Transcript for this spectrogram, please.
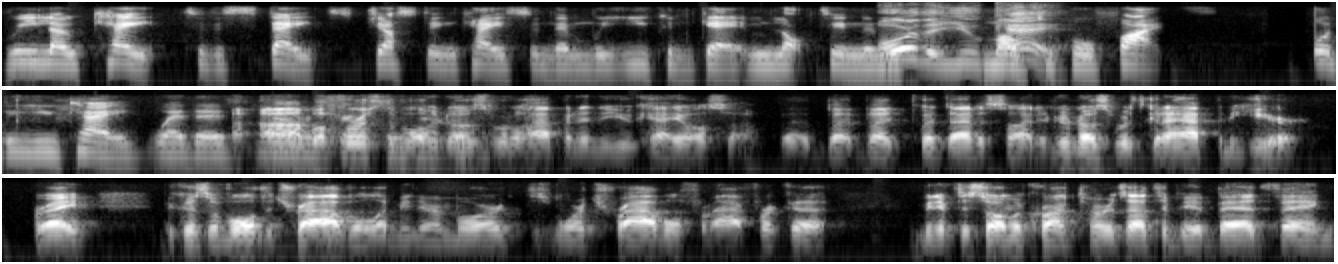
relocate to the states just in case, and then we, you can get him locked in in Or the UK. multiple fights, or the UK where there's. no Uh, well, first of all, who knows what will happen in the UK also? But, but but put that aside, and who knows what's going to happen here, right? Because of all the travel. I mean, there are more. There's more travel from Africa. I mean, if this Omicron turns out to be a bad thing,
